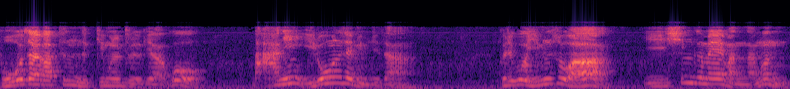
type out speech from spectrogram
보호자 같은 느낌을 들게 하고 많이 이로운 셈입니다. 그리고 임수와 이 신금의 만남은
